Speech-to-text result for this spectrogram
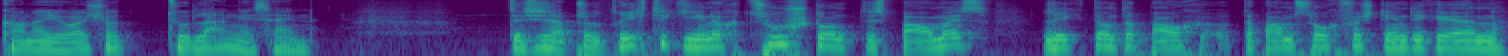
kann ein Jahr schon zu lange sein. Das ist absolut richtig. Je nach Zustand des Baumes legt dann der, Bauch, der Baumsachverständige einen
